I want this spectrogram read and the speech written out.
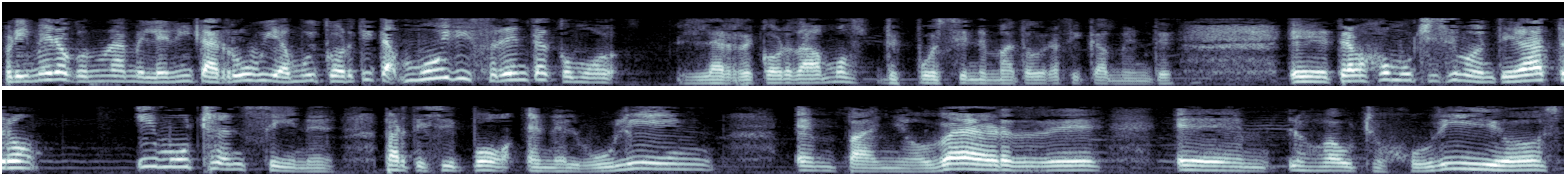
primero con una melenita rubia muy cortita, muy diferente a como la recordamos después cinematográficamente. Eh, trabajó muchísimo en teatro, y mucho en cine. Participó en El Bulín, en Paño Verde, en Los Gauchos Judíos,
